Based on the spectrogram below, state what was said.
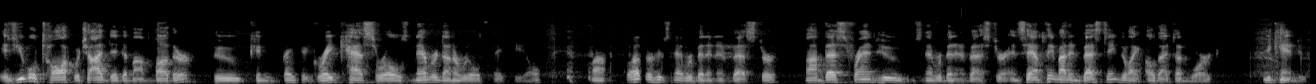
is you will talk, which I did to my mother, who can make a great casserole, has never done a real estate deal, my brother, who's never been an investor, my best friend, who's never been an investor, and say, I'm thinking about investing. They're like, oh, that doesn't work. You can't do. That.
